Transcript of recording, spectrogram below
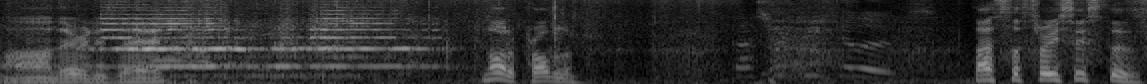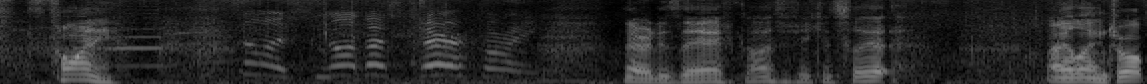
Ah, there it is there. Not a problem. That's the Three Sisters. It's tiny. No, it's not. That's terrifying. There it is there, guys, if you can see it. A-line drop.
